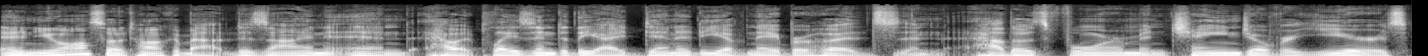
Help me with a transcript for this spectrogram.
And you also talk about design and how it plays into the identity of neighborhoods and how those form and change over years.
